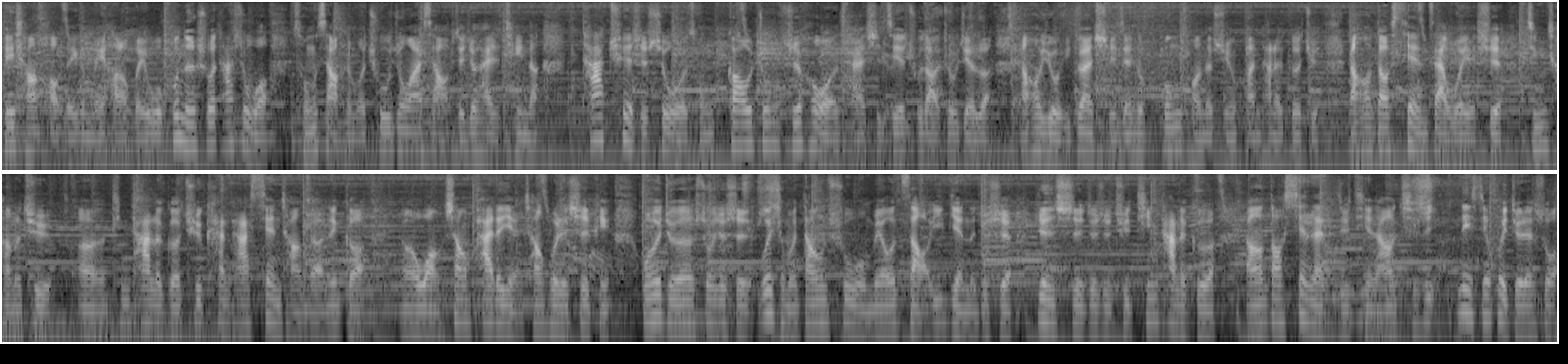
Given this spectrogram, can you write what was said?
非常好的一个美好的回忆。我不能说他是我从小什么初中啊、小学就开始听的，他确实是我从高中之后我才是接触到周杰伦，然后有一段时间就疯狂的循环他的歌曲，然后到现在我也是经常的去嗯听他的歌，去看他现场的那个呃网上拍的演唱会的视频，我会觉得说就是为什么。我们当初我没有早一点的，就是认识，就是去听他的歌，然后到现在才去听，然后其实内心会觉得说，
